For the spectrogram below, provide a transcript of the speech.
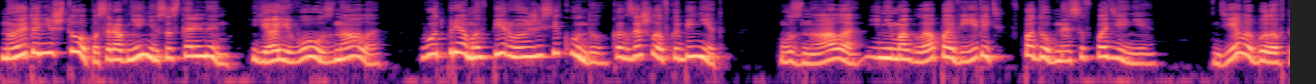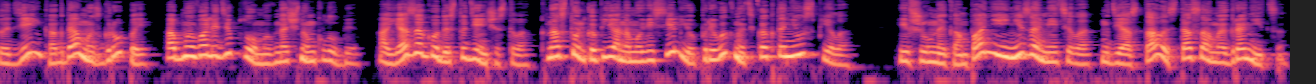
но это ничто по сравнению с остальным. Я его узнала. Вот прямо в первую же секунду, как зашла в кабинет. Узнала и не могла поверить в подобное совпадение. Дело было в тот день, когда мы с группой обмывали дипломы в ночном клубе, а я за годы студенчества к настолько пьяному веселью привыкнуть как-то не успела. И в шумной компании не заметила, где осталась та самая граница.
